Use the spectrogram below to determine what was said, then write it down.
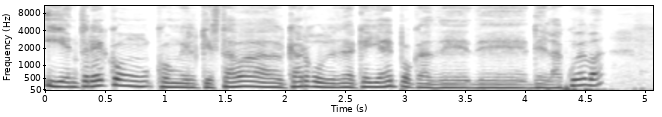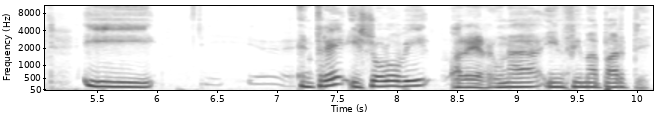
y entré con, con el que estaba al cargo desde aquella época de, de- de la cueva y entré y solo vi, a ver, una ínfima parte,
